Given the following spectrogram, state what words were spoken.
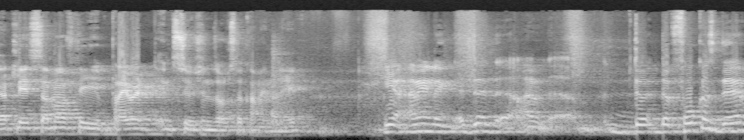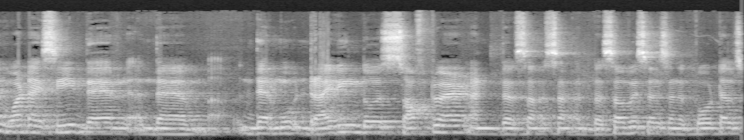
at least some of the private institutions also come in, right? Yeah, I mean, like the the, uh, the the focus there. What I see there, the they're driving those software and the the services and the portals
